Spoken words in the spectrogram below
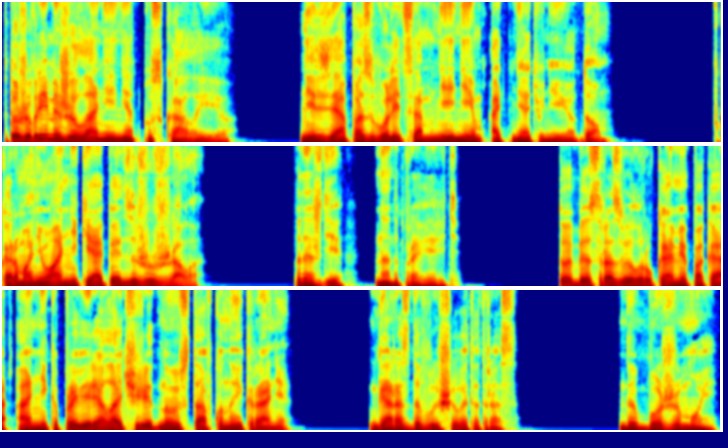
В то же время желание не отпускало ее. Нельзя позволить сомнениям отнять у нее дом. В кармане у Анники опять зажужжало. «Подожди, Надо проверить». Тобиас развел руками, пока Анника проверяла очередную ставку на экране. Гораздо выше в этот раз. «Да боже мой!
